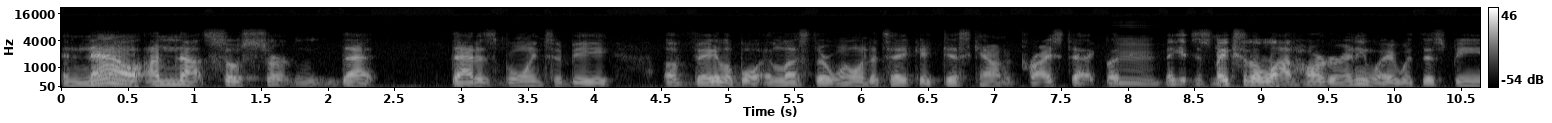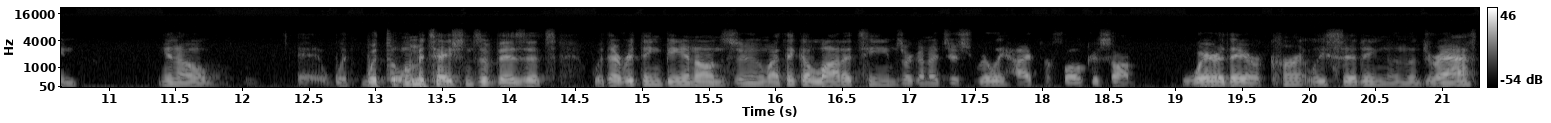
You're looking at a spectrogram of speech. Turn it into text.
and now I'm not so certain that that is going to be available unless they're willing to take a discounted price tag. But mm. I think it just makes it a lot harder anyway with this being, you know, eh, with with the limitations of visits, with everything being on Zoom. I think a lot of teams are going to just really hyper focus on where they are currently sitting in the draft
